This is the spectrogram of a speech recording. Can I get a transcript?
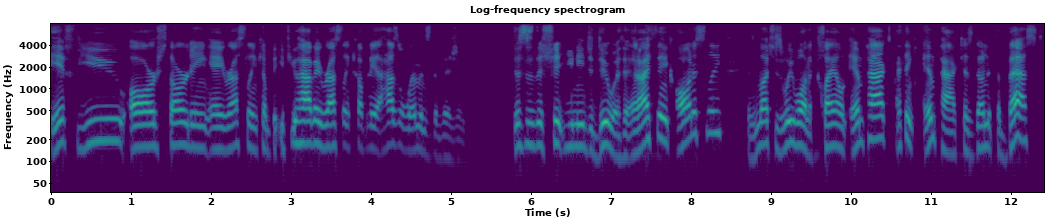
If you are starting a wrestling company, if you have a wrestling company that has a women's division, this is the shit you need to do with it. And I think honestly, as much as we want to clown Impact, I think Impact has done it the best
